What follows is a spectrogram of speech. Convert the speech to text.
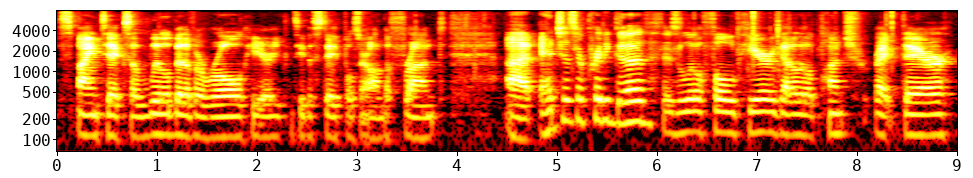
spine ticks, a little bit of a roll here. You can see the staples are on the front. Uh, edges are pretty good. There's a little fold here. Got a little punch right there.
